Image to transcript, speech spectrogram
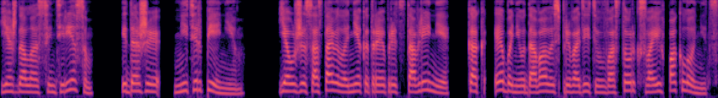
я ждала с интересом и даже нетерпением. Я уже составила некоторое представление, как Эбони удавалось приводить в восторг своих поклонниц,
